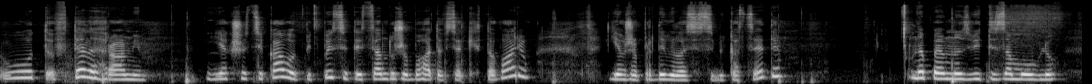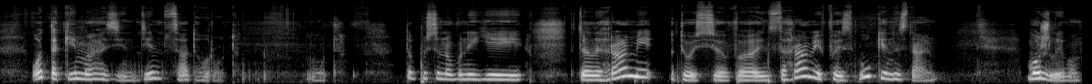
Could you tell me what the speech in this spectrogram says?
От, в Телеграмі. Якщо цікаво, підписуйтесь, там дуже багато всяких товарів. Я вже придивилася собі касети. Напевно, звідти замовлю. От такий магазин. Дім сад город. От. Написано, вони є і в Телеграмі, тобто в Інстаграмі, в Фейсбуці, не знаю. Можливо.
